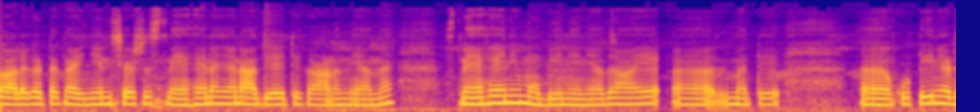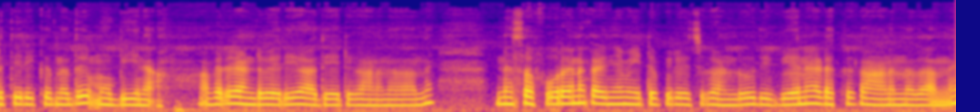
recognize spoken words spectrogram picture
കാലഘട്ടം കഴിഞ്ഞതിന് ശേഷം സ്നേഹേനെ ഞാൻ ആദ്യമായിട്ട് കാണുന്നതാണ്. സ്നേഹേനെയും മുബീനേനെയും. അതായ മറ്റേ കുട്ടീനെ എടുത്തിരിക്കുന്നത് മുബീന. അവരെ രണ്ടുപേരെയും ആദ്യമായിട്ട് കാണുന്നതാണ്. പിന്നെ സഫൂറേനെ കഴിഞ്ഞ മീറ്റപ്പിൽ വെച്ച് കണ്ടു. ദിവ്യേനെ ഇടയ്ക്ക് കാണുന്നതാണ്.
